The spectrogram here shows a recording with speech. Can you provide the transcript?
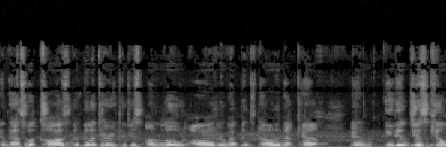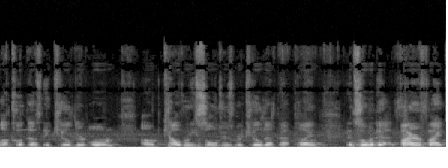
and that's what caused the military to just unload all their weapons down in that camp. And they didn't just kill Lakotas, they killed their own um, cavalry soldiers were killed at that time. And so when that firefight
